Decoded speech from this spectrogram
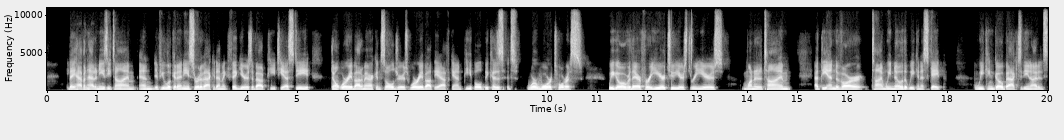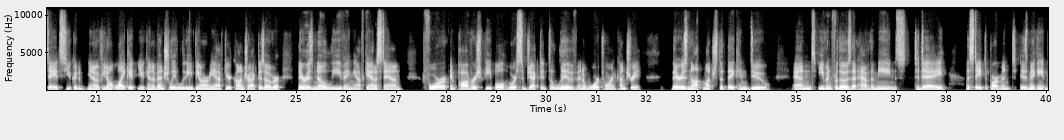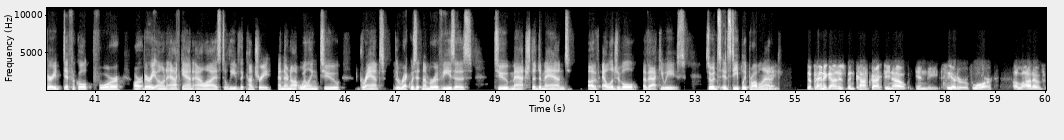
They haven't had an easy time. And if you look at any sort of academic figures about PTSD, don't worry about American soldiers, worry about the Afghan people because it's we're war tourists. We go over there for a year, two years, three years, one at a time, at the end of our time, we know that we can escape. We can go back to the United States. You could, you know, if you don't like it, you can eventually leave the army after your contract is over. There is no leaving Afghanistan for impoverished people who are subjected to live in a war torn country. There is not much that they can do. And even for those that have the means today, the State Department is making it very difficult for our very own Afghan allies to leave the country, and they're not willing to grant the requisite number of visas to match the demand of eligible evacuees. So it's it's deeply problematic. The Pentagon has been contracting out in the theater of war a lot of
